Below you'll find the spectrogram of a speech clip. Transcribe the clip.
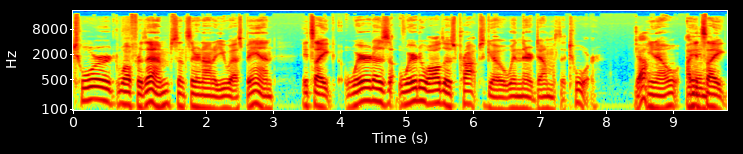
toured, well, for them, since they're not a U.S. band, it's like where does where do all those props go when they're done with the tour? yeah. You know, I it's mean- like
